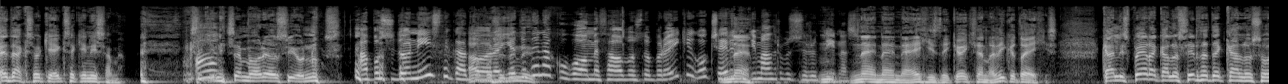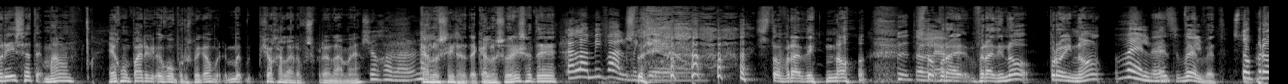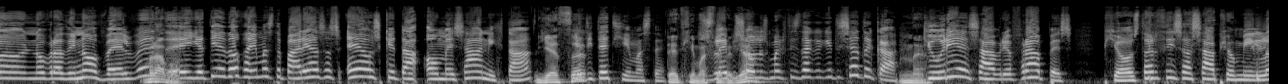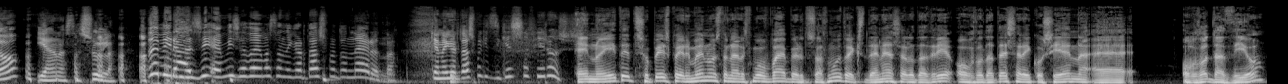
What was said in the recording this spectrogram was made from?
Εντάξει, OK, okay, ξεκινήσαμε. Ξεκινήσαμε ωραίο Ιωνούς. Αποσυντονίστηκα τώρα, γιατί δεν ακουγόμεθα όμως το πρωί και εγώ ξέρω ναι. ότι είμαι άνθρωπος της ρουτίνας. Ναι, ναι, ναι, έχεις δίκιο, έχεις ένα δίκιο, το έχεις. Καλησπέρα, καλώς ήρθατε, καλώς ορίσατε. Μάλλον έχουμε πάρει, εγώ προσωπικά, πιο χαλαρά που περνάμε. Πιο χαλαρά. Ναι. Καλώς ήρθατε, καλώς ορίσατε. Καλά, μην βάλουμε και. στο βραδινό. στο βραδινό πρωινό. Velvet. velvet. Στο πρωινό βραδινό Velvet. Ε, γιατί εδώ θα είμαστε παρέα σας έως και τα ομεσάνυχτα. Yes, γιατί τέτοιοι είμαστε. Τέτοιοι είμαστε. Βλέπεις όλους μέχρι τις 10 και τις 11. Ναι. Κιουρίες αύριο, φράπες. Ποιος θα έρθει σαν σάπιο μήλο, η Αναστασούλα. Δεν πειράζει, εμείς εδώ είμαστε να γιορτάσουμε τον έρωτα. και να γιορτάσουμε και τις δικές σας αφιερώσεις. Εννοείται, τις οποίες περιμένουμε στον αριθμό Viber του σταθμού, το 6943 8421 82.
